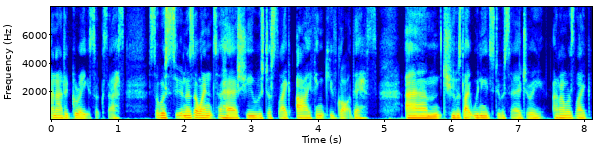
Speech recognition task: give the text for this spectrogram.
and had a great success. So as soon as I went to her, she was just like, I think you've got this. Um, she was like, we need to do a surgery. And I was like,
